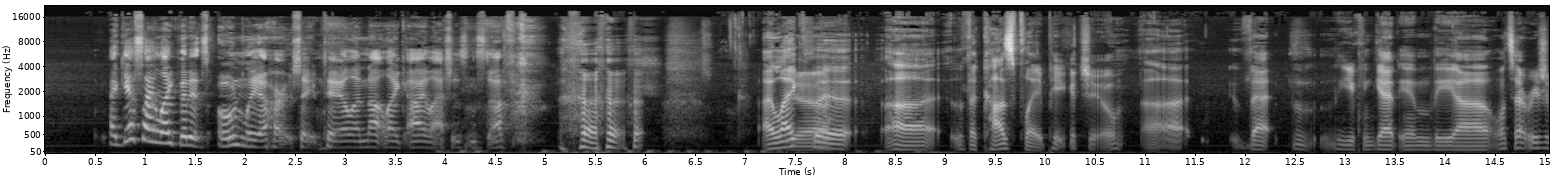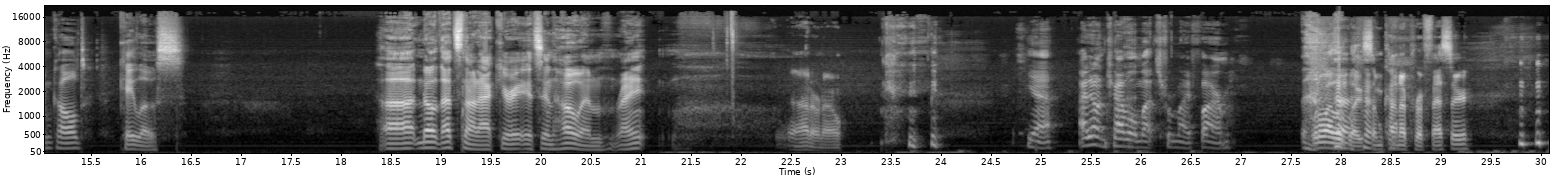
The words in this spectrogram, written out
I guess I like that it's only a heart shaped tail and not like eyelashes and stuff. I like Yeah. the uh, the cosplay Pikachu uh, that you can get in the uh, what's that region called? Kalos. Uh, no, that's not accurate. It's in Hoenn, right? I don't know. yeah. I don't travel much from my farm. What do I look like? Some kind of professor?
